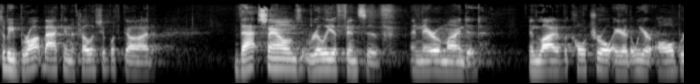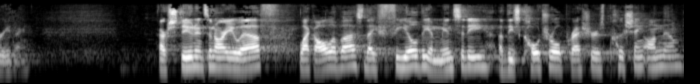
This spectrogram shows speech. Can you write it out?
to be brought back into fellowship with God, that sounds really offensive and narrow minded in light of the cultural air that we are all breathing. Our students in RUF, like all of us, they feel the immensity of these cultural pressures pushing on them.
